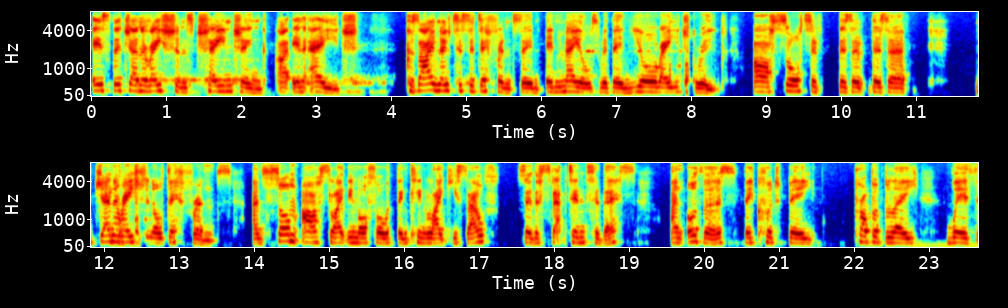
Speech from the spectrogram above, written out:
is the generations changing uh, in age? Because I notice a difference in in males within your age group are sort of there's a there's a generational difference, and some are slightly more forward thinking, like yourself. So they've stepped into this, and others they could be probably with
